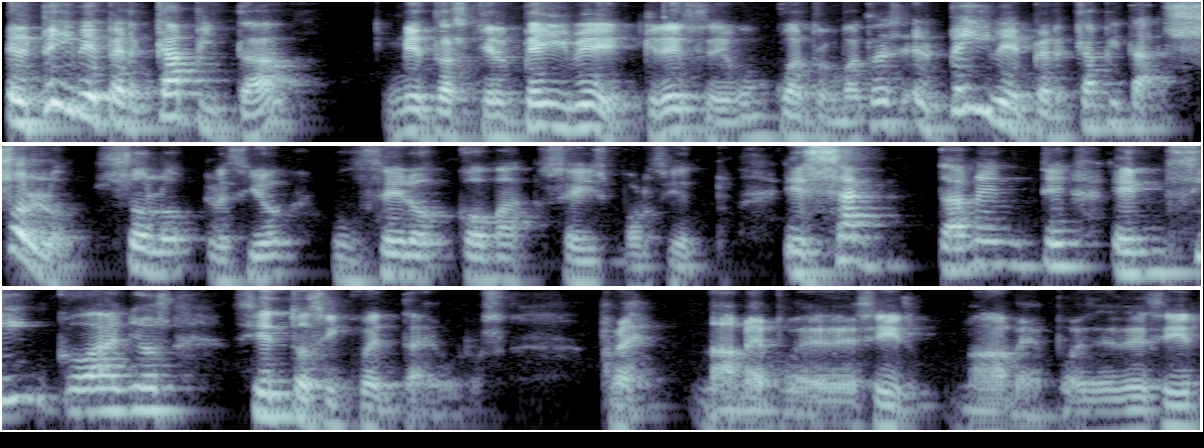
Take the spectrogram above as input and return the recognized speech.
El PIB per cápita, mientras que el PIB crece un 4,3, el PIB per cápita solo, solo creció un 0,6%. Exactamente en cinco años, 150 euros. Hombre, no me puede decir, no me puede decir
